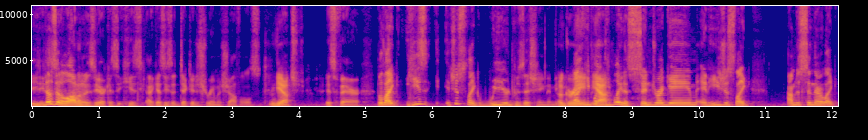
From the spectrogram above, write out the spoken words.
He does it a lot on Azir because he's, I guess he's addicted to Shurima shuffles. Yeah. Which, is fair. But like he's it's just like weird positioning to me. Like, Agreed, he played, yeah. He played a Syndra game and he's just like I'm just sitting there like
